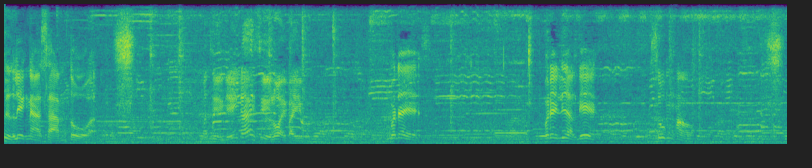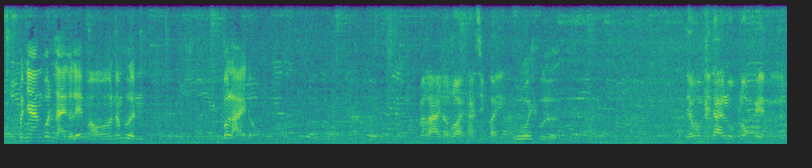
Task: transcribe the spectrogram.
ถือเลขหน้าสามตัวอะมันถือยังได้ซื้อร้อยใบอยู่ว่าได้ว่าได้เลือกเด้ซุ่มเอาเพันยางบนไหลายก็เลยเหมาน้ำเพลินบ่หลายดอกไม่หลายดอกร้อยห้าสิบใบโอ้ยเวอร์เดี๋ยวผมจะได้รูปลงเฟซมืออื่น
